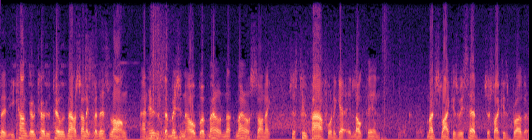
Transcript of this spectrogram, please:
to. He can't go toe to toe with Metal Sonic for this long. And here's a submission hold, but Metal Metal Sonic just too powerful to get it locked in. Much like as we said, just like his brother.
